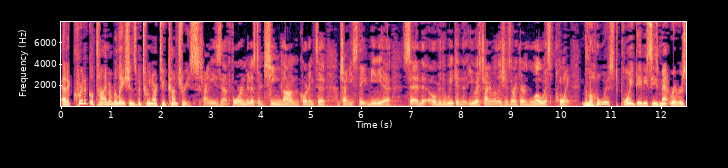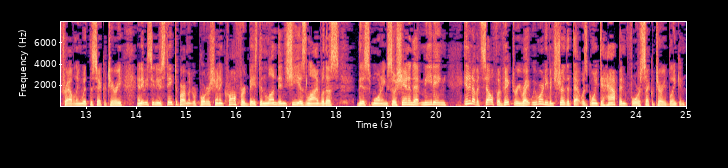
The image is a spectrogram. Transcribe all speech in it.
at a critical time in relations between our two countries. Chinese uh, Foreign Minister Qin Gang, according to Chinese state media, said over the weekend that U.S.-China relations are at their lowest point. lowest point. ABC's Matt Rivers traveling with the secretary and ABC News State Department reporter Shannon Crawford based in London. She is live with us this morning. So Shannon, that meeting in and of itself a victory, right? We weren't even sure that that was going to happen for Secretary Blinken.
